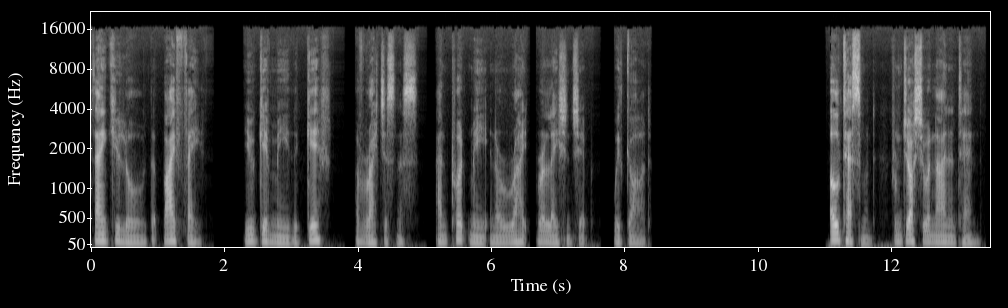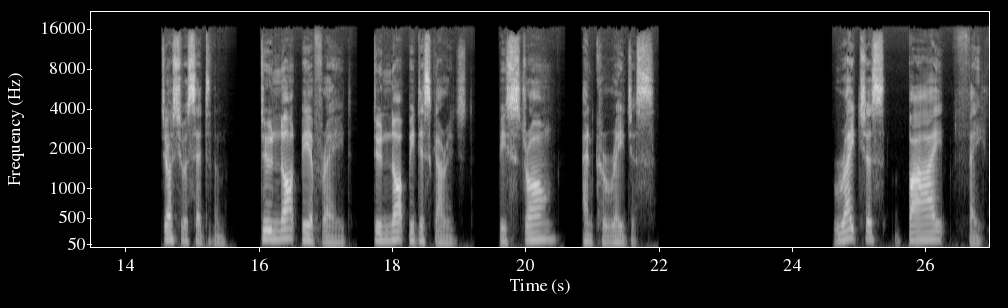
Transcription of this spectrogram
Thank you, Lord, that by faith you give me the gift of righteousness and put me in a right relationship with God. Old Testament from Joshua 9 and 10. Joshua said to them, Do not be afraid, do not be discouraged, be strong and courageous. Righteous by faith.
